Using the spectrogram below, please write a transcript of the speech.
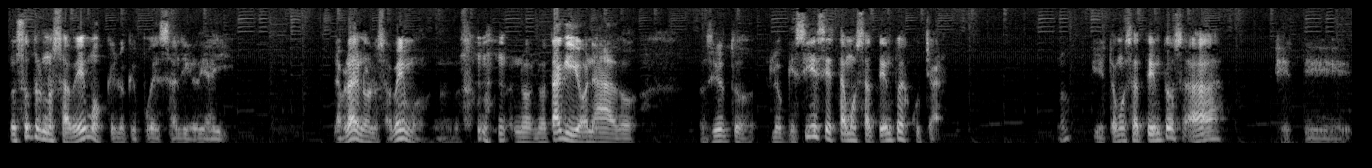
nosotros no sabemos qué es lo que puede salir de ahí. La verdad no lo sabemos, no, está guionado, ¿no es cierto? Lo que sí es estamos atentos a escuchar. Y estamos atentos a, este,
